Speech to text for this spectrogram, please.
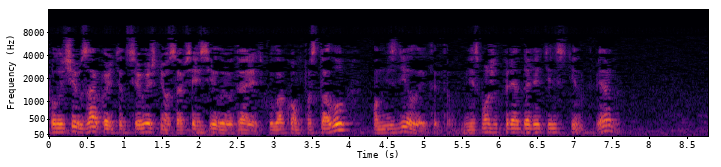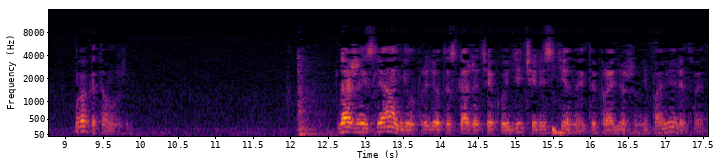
получив заповедь от Всевышнего со всей силой ударить кулаком по столу, он не сделает этого, не сможет преодолеть инстинкт, верно? Ну как это можно? Даже если ангел придет и скажет человеку, иди через стену, и ты пройдешь, он не поверит в это.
